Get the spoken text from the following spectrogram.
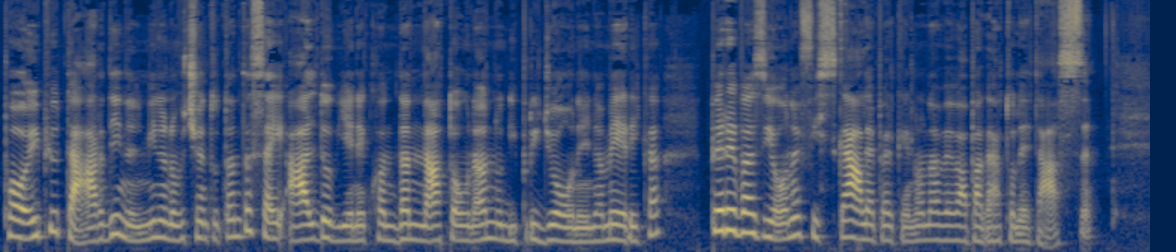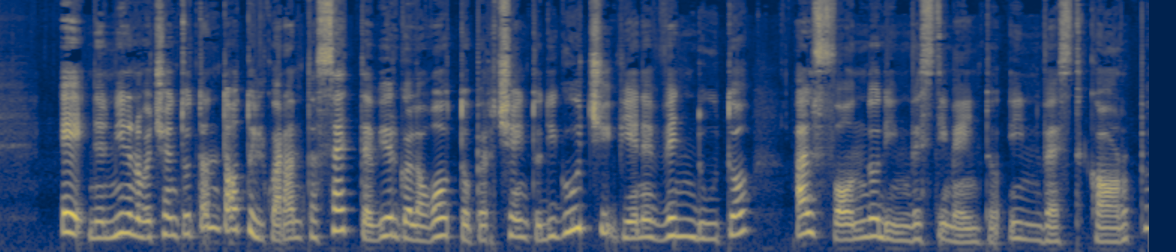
Poi, più tardi, nel 1986, Aldo viene condannato a un anno di prigione in America per evasione fiscale perché non aveva pagato le tasse. E nel 1988 il 47,8% di Gucci viene venduto al fondo di investimento Invest Corp,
